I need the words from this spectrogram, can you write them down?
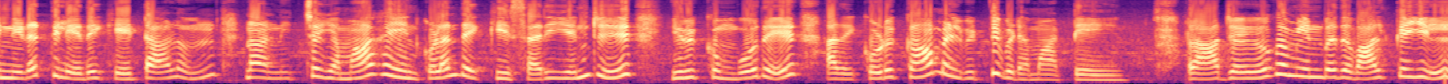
என்னிடத்தில் எதை கேட்டாலும் நான் நிச்சயமாக என் குழந்தைக்கு சரி என்று இருக்கும்போது அதை கொடுக்காமல் விட்டுவிட மாட்டேன். ராஜயோகம் என்பது வாழ்க்கையில்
